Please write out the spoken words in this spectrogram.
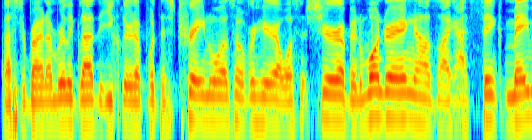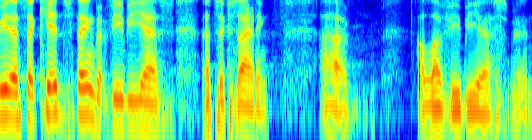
Pastor Brian, I'm really glad that you cleared up what this train was over here. I wasn't sure. I've been wondering. I was like, I think maybe that's a kids thing, but VBS, that's exciting. Uh, I love VBS, man.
